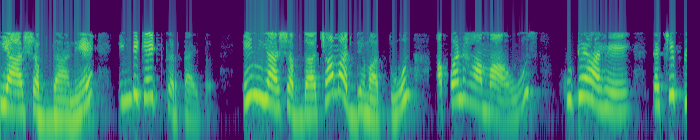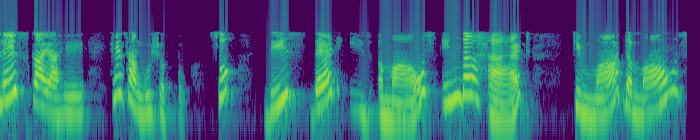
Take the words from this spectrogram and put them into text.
या शब्दाने इंडिकेट करता येतं. इन या शब्दाच्या माध्यमातून आपण हा माऊस कुठे आहे? त्याची प्लेस काय आहे? हे सांगू शकतो. So this that is a mouse in the hat किंवा the mouse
